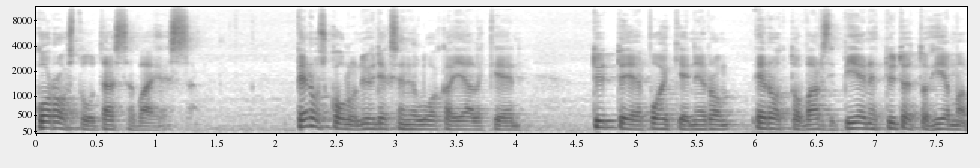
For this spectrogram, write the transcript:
korostuu tässä vaiheessa. Peruskoulun 9. luokan jälkeen tyttöjen ja poikien erot on varsin pienet, tytöt on hieman,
